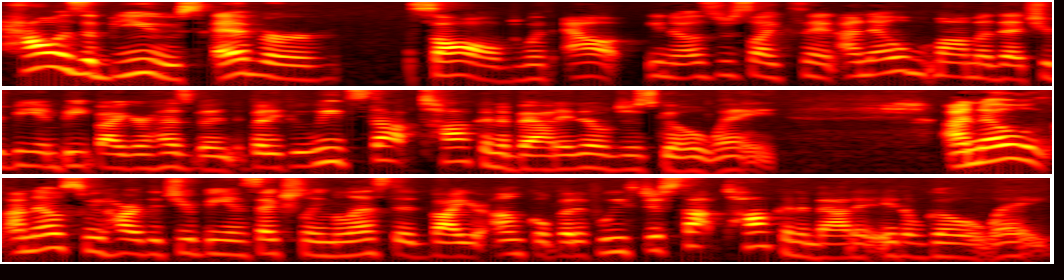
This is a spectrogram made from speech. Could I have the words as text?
how is abuse ever solved without you know it's just like saying i know mama that you're being beat by your husband but if we'd stop talking about it it'll just go away i know i know sweetheart that you're being sexually molested by your uncle but if we just stop talking about it it'll go away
